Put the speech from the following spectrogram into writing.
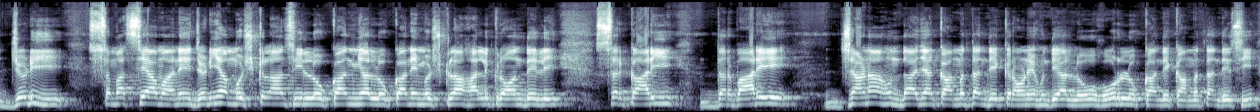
ਜਿਹੜੀ ਸਮੱਸਿਆਵਾਂ ਨੇ, ਜਿਹੜੀਆਂ ਮੁਸ਼ਕਲਾਂ ਸੀ ਲੋਕਾਂ ਦੀਆਂ, ਲੋਕਾਂ ਨੇ ਮੁਸ਼ਕਲਾਂ ਹੱਲ ਕਰਾਉਣ ਦੇ ਲਈ ਸਰਕਾਰੀ ਦਰਬਾਰੇ ਜਾਣਾ ਹੁੰਦਾ ਜਾਂ ਕੰਮ ਧੰਦੇ ਕਰਾਉਣੇ ਹੁੰਦੇ ਆ, ਲੋ ਹੋਰ ਲੋਕਾਂ ਦੇ ਕੰਮ ਧੰਦੇ ਸੀ।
